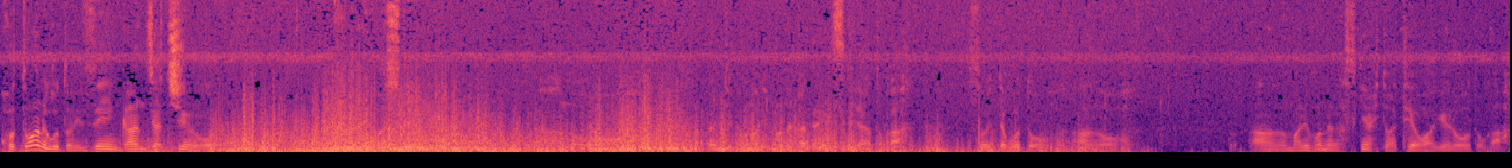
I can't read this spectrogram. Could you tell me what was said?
断るごとに全員ガンジャチューンをくれましてあのなんていうかマリファナが大好きだとかそういったことをあのあのマリファナが好きな人は手を挙げろとか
